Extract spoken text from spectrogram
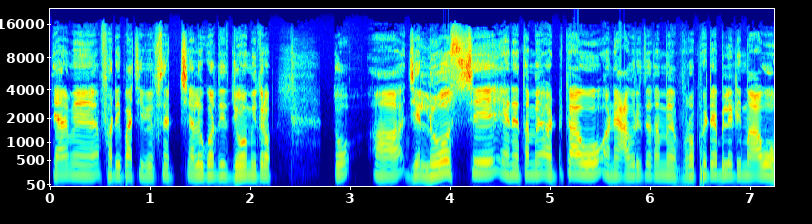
ત્યારે મેં ફરી પાછી વેબસાઇટ ચાલુ કરી દીધી. જો મિત્રો, તો જે લોસ છે એને તમે અટકાવો અને આવી રીતે તમે પ્રોફિટેબિલિટીમાં આવો,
